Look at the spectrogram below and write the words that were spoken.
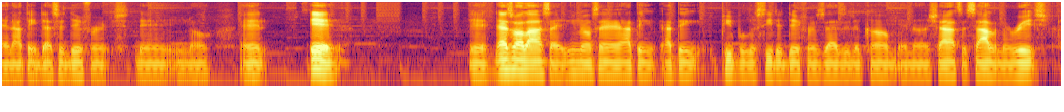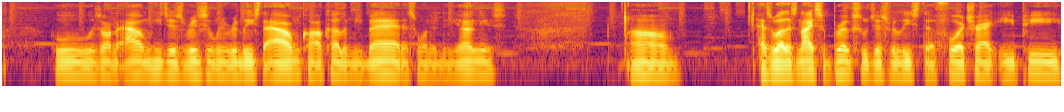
And I think that's a difference. Than you know, and yeah, yeah, that's all I say. You know what I'm saying? I think I think people will see the difference as it'll come. And uh, shout out to Solomon Rich, who was on the album. He just recently released the album called Color Me Bad. That's one of the youngest. Um, as well as Nicer Brooks, who just released a four track EP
